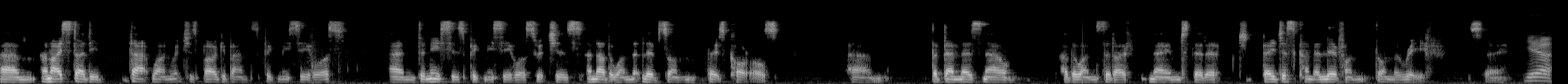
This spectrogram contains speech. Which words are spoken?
Um, and I studied that one, which is Bargibant's pygmy seahorse, and Denise's pygmy seahorse, which is another one that lives on those corals. Um, but then there's now other ones that I've named that are they just kind of live on on the reef. So yeah,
